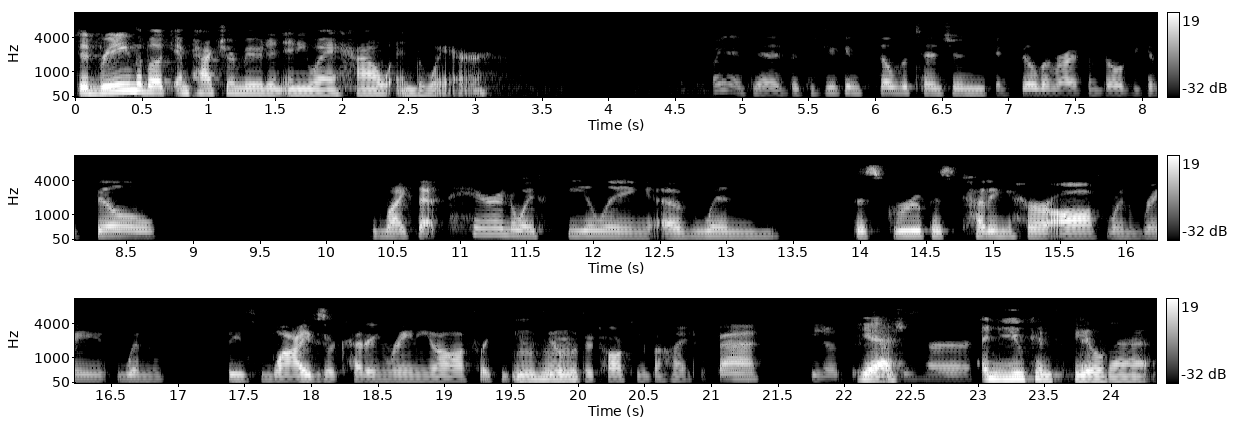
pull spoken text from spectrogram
Did reading the book impact your mood in any way? How and where? I mean, it did because you can feel the tension, you can feel the rise and build, you can feel like that paranoid feeling of when this group is cutting her off, when Rain, when these wives are cutting Rainey off, like you can feel Mhm. that they're talking behind her back, you know, they're Yes. her. And you can feel that.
